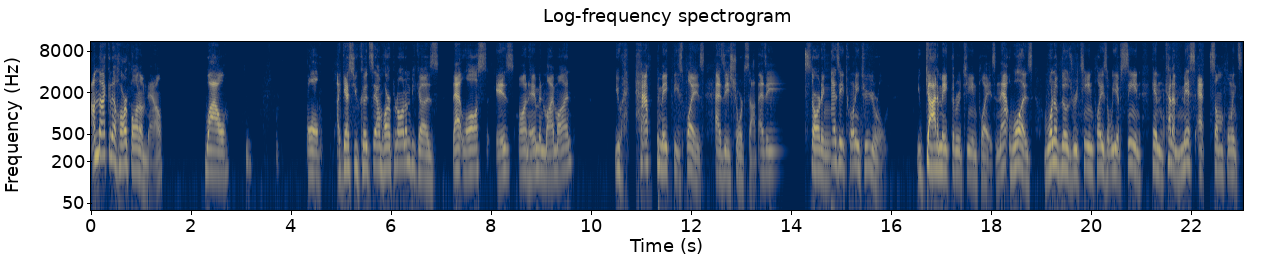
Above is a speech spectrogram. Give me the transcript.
I'm not going to harp on him now. While, well, I guess you could say I'm harping on him because that loss is on him in my mind. You have to make these plays as a shortstop, as a starting, as a 22 year old. You got to make the routine plays. And that was one of those routine plays that we have seen him kind of miss at some points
